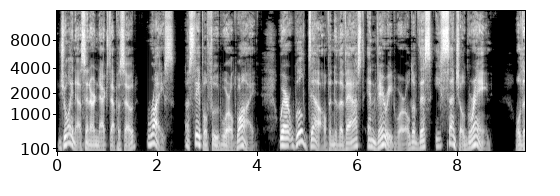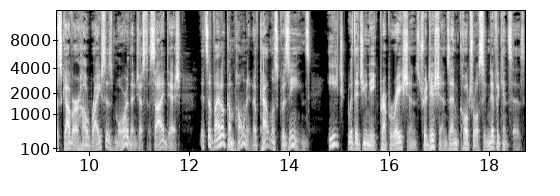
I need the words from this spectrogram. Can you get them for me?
Join us in our next episode, Rice a staple food worldwide, where we'll delve into the vast and varied world of this essential grain. We'll discover how rice is more than just a side dish, it's a vital component of countless cuisines, each with its unique preparations, traditions, and cultural significances.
